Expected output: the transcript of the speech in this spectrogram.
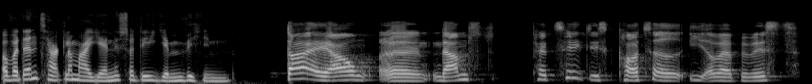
Og hvordan takler Marianne så det hjemme ved hende? Der er jeg jo øh, nærmest patetisk påtaget i at være bevidst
